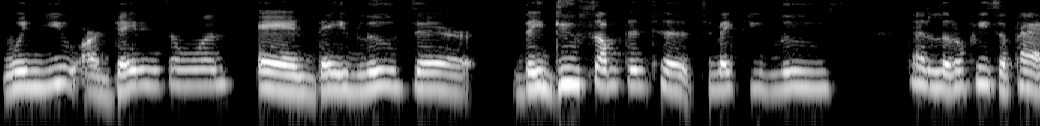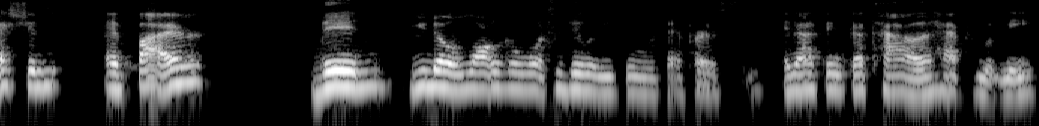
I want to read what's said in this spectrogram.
When you are dating someone and they lose their they do something to to make you lose that little piece of passion and fire, then you no longer want to do anything with that person. And I think that's how it happened with me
